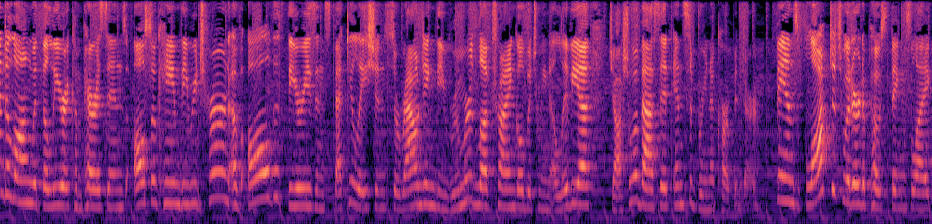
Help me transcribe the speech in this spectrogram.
And along with the lyric comparisons, also came the return of all the theories and speculations surrounding the rumored love triangle between Olivia, Joshua Bassett, and Sabrina Carpenter. Fans flocked to Twitter to post things like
